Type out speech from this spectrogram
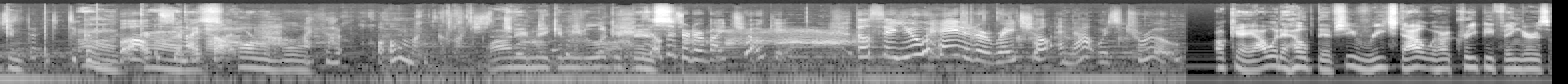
she Fucking- started to oh convulse, and God, I thought, horrible. I thought, oh my God, Why are they making me look at this? They'll this? desert her by choking. They'll say you hated her, Rachel, and that was true. Okay, I would have helped if she reached out with her creepy fingers.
